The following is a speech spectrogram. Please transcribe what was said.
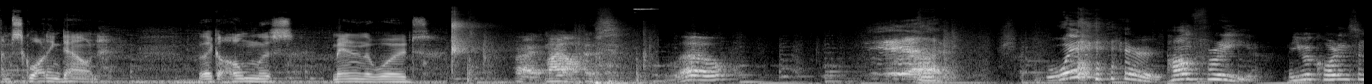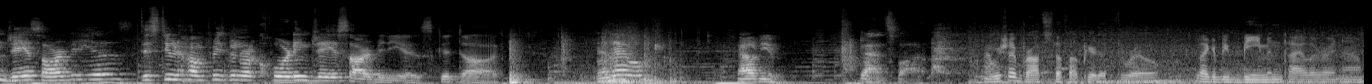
I'm squatting down like a homeless man in the woods. All right, my office. Hello? Yeah. Where? Humphrey. Are you recording some JSR videos? This dude Humphrey's been recording JSR videos. Good dog. Hello. How do you? Bad spot. I wish I brought stuff up here to throw. I could be beaming Tyler right now.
